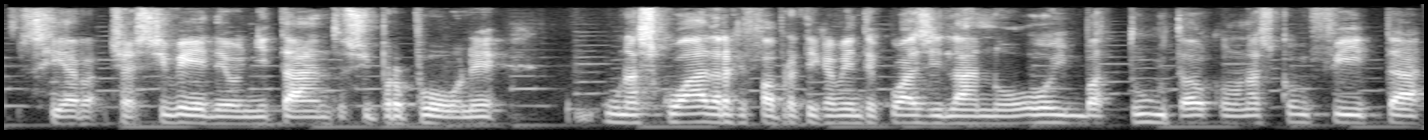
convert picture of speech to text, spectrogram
si, era- cioè, si vede ogni tanto, si propone una squadra che fa praticamente quasi l'anno o imbattuta o con una sconfitta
